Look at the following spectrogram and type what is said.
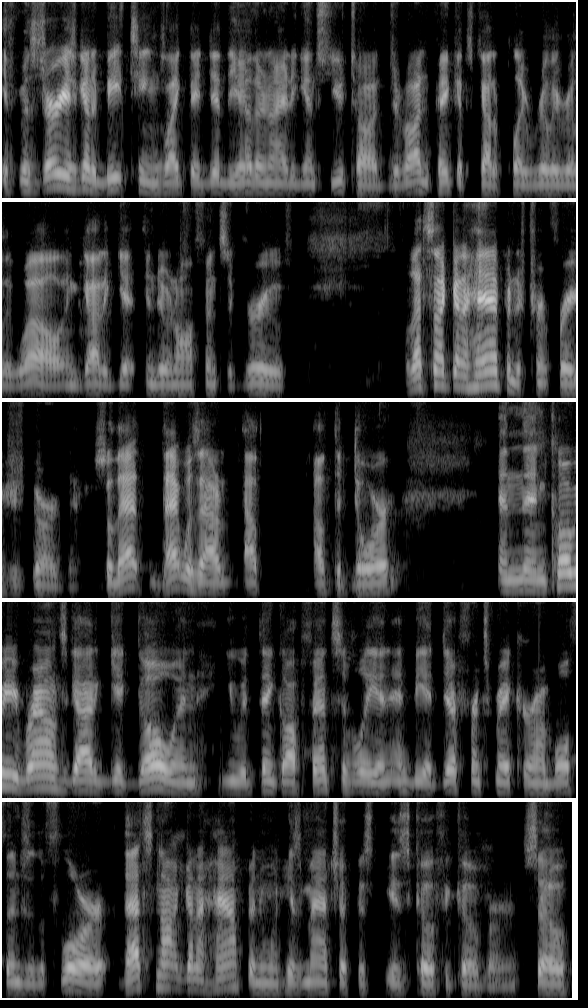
if Missouri is going to beat teams like they did the other night against Utah, Javon Pickett's got to play really, really well and got to get into an offensive groove. Well, that's not going to happen if Trent Frazier's guarding. So that that was out out out the door. And then Kobe Brown's got to get going. You would think offensively and, and be a difference maker on both ends of the floor. That's not going to happen when his matchup is, is Kofi Cockburn. So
